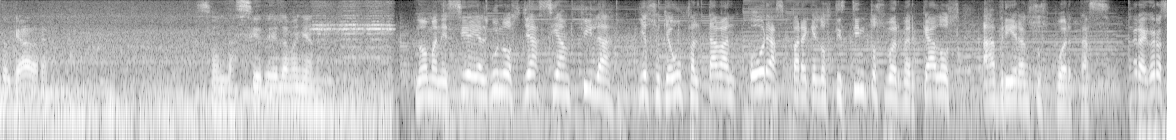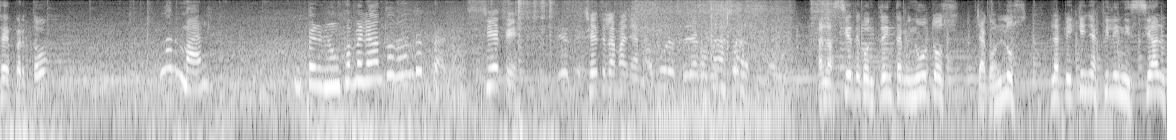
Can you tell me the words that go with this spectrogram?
esperando que abra. Son las 7 de la mañana. No amanecía y algunos ya hacían fila, y eso que aún faltaban horas para que los distintos supermercados abrieran sus puertas. ¿A qué hora se despertó? Normal. Pero nunca me levanto tan temprano. 7. 7 de la mañana. A las 7 con 30 minutos, ya con luz, la pequeña fila inicial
